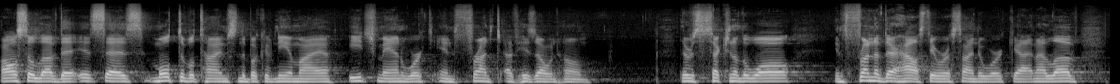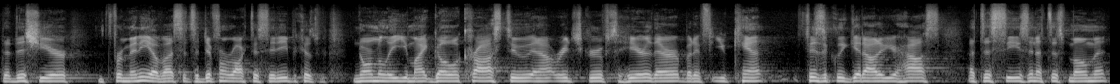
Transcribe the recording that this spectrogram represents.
I also love that it says multiple times in the book of Nehemiah, each man worked in front of his own home. There was a section of the wall in front of their house they were assigned to work at. And I love that this year, for many of us, it's a different Rock the City because normally you might go across to an outreach groups here, there, but if you can't physically get out of your house at this season, at this moment.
